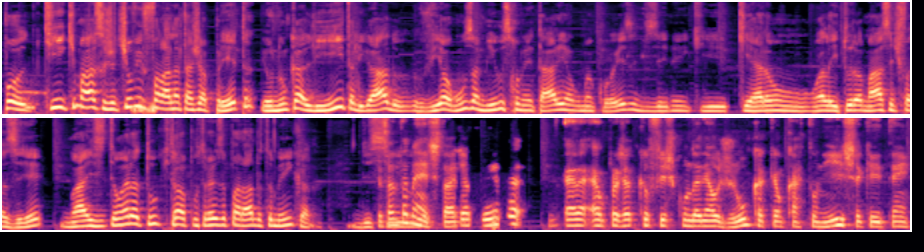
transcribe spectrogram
Pô, que, que massa, eu já tinha ouvido falar na Tarja Preta, eu nunca li, tá ligado? Eu vi alguns amigos comentarem alguma coisa, dizerem que, que era um- uma leitura massa de fazer, mas então era tu que tava por trás da parada também, cara. Desse- Exatamente, Tarja Preta era, é um projeto que eu fiz com o Daniel Juca, que é um cartunista, que ele tem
